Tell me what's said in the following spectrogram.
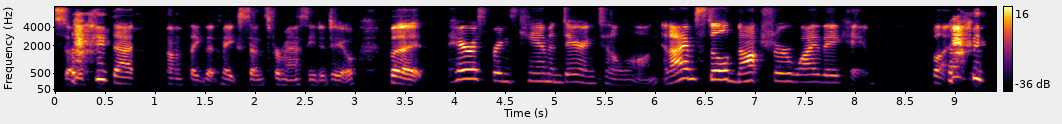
So that's something that makes sense for Massie to do. But Harris brings Cam and Derrington along, and I'm still not sure why they came. But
